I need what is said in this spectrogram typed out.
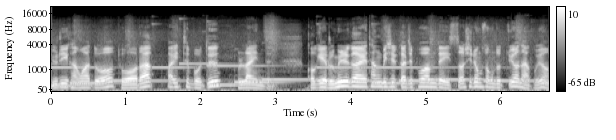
유리 강화도어, 도어락, 화이트보드, 블라인드, 거기에 루밀가의 탕비실까지 포함되어 있어 실용성도 뛰어나고요.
